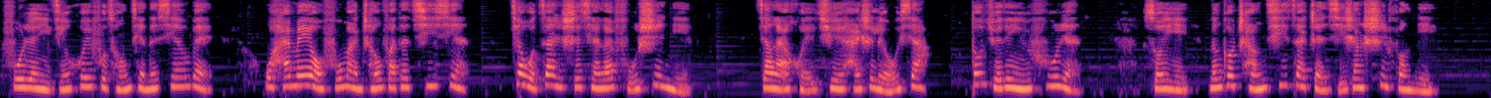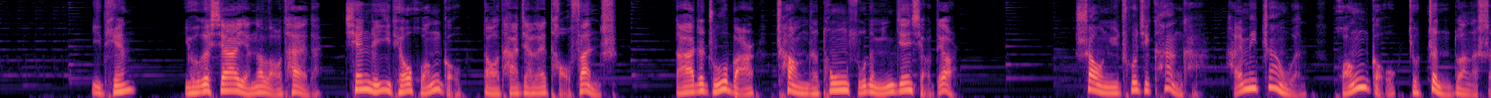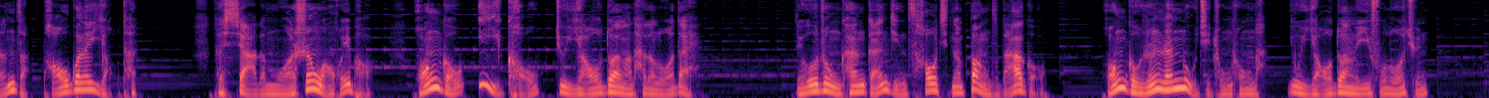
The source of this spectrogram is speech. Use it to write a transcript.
夫人已经恢复从前的仙位，我还没有服满惩罚的期限，叫我暂时前来服侍你。将来回去还是留下，都决定于夫人，所以能够长期在枕席上侍奉你。一天，有个瞎眼的老太太牵着一条黄狗到他家来讨饭吃。打着竹板，唱着通俗的民间小调。少女出去看看，还没站稳，黄狗就挣断了绳子，跑过来咬她。她吓得抹身往回跑，黄狗一口就咬断了她的罗带。刘仲堪赶紧操起那棒子打狗，黄狗仍然怒气冲冲的，又咬断了一幅罗裙。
